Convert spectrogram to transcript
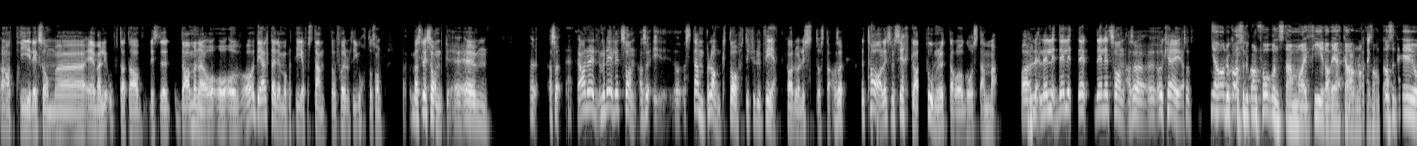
at de liksom uh, er veldig opptatt av disse damene og, og, delta i demokratiet og få stemt og få gjort og sånn. Mens liksom um, Altså, ja, det, men det er litt sånn altså, Stem blankt da, hvis ikke du vet hva du har lyst til å stemme. Altså, det tar liksom ca. to minutter å gå og stemme. Og det, det, det, det, er litt sånn altså, OK altså, ja, du kan, altså, du kan forhåndsstemme i fire uker eller noe sånt. Altså, det er jo,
